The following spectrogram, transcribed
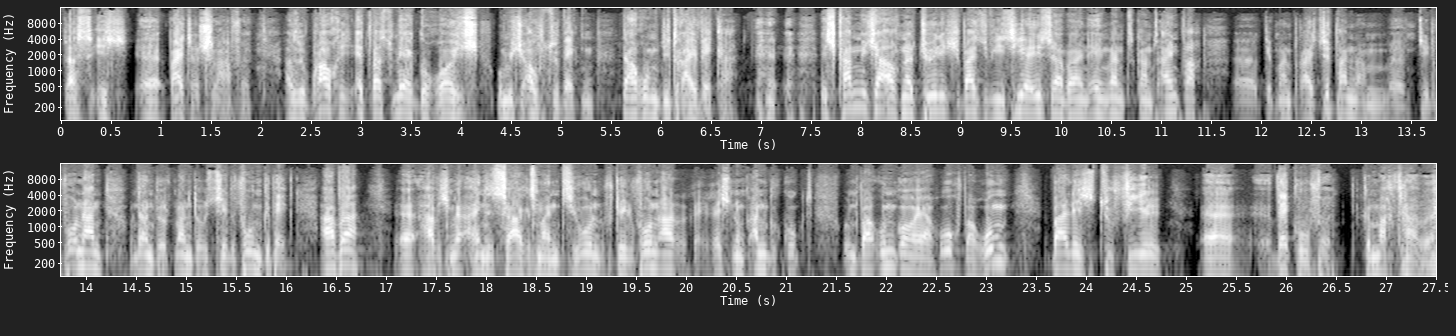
dass ich äh, weiter schlafe. Also brauche ich etwas mehr Geräusch, um mich aufzuwecken. Darum die drei Wecker. Ich kann mich ja auch natürlich, ich weiß nicht, wie es hier ist, aber in England ganz einfach, äh, gibt man drei Ziffern am äh, Telefon an und dann wird man durchs Telefon geweckt. Aber äh, habe ich mir eines Tages meine Telefonrechnung angeguckt und war ungeheuer hoch. Warum? Weil ich zu viel äh, Wegrufe gemacht habe.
